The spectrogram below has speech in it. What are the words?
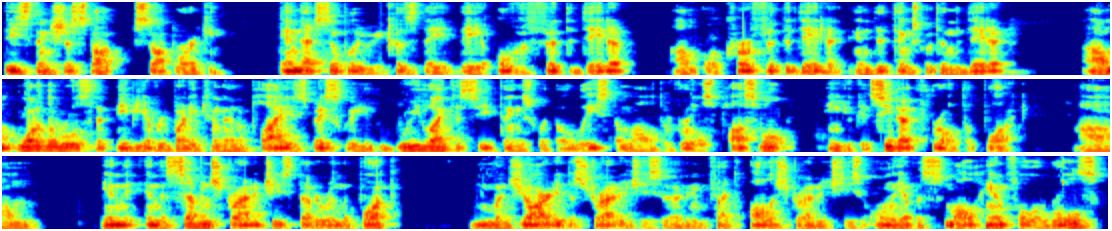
These things just stop stop working, and that's simply because they they overfit the data um, or curve fit the data and did things within the data um, one of the rules that maybe everybody can then apply is basically we like to see things with the least amount of rules possible, and you can see that throughout the book. Um, in the in the seven strategies that are in the book, majority of the strategies, uh, in fact, all the strategies only have a small handful of rules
